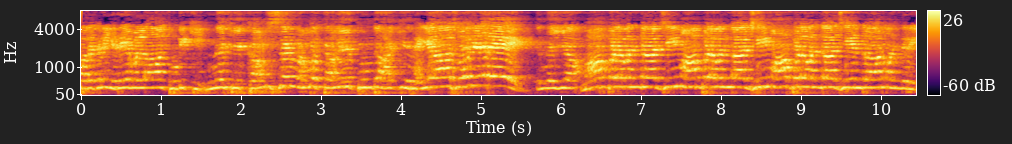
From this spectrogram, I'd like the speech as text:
பதகுன்னு இதயமெல்லாம் துடிக்கி. இன்னைக்கு கம்சன் நம்ம தலையை துண்டு ஆக்கிடுறேன். ஐயா இந்த ஐயா? மாம்பழம் வந்தாச்சு மாம்பழம் வந்தாச்சு மாம்பழம் வந்தாச்சு என்றான் மந்திரி.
